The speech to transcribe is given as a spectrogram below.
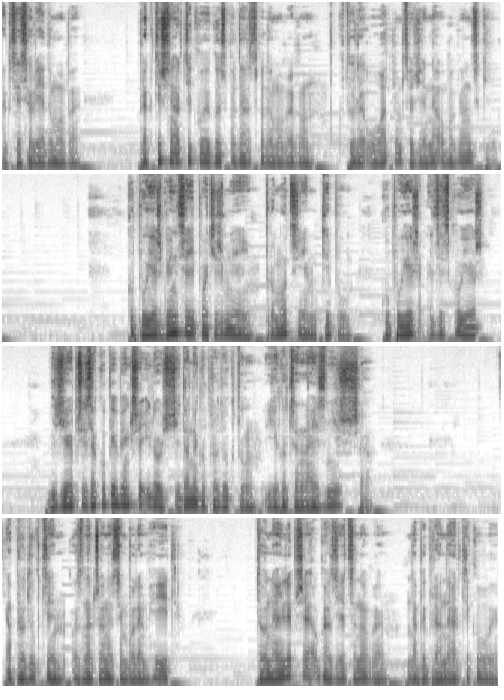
akcesoria domowe, praktyczne artykuły gospodarstwa domowego, które ułatwią codzienne obowiązki. Kupujesz więcej, płacisz mniej. Promocję typu kupujesz, zyskujesz gdzie przy zakupie większej ilości danego produktu jego cena jest niższa, a produkty oznaczone symbolem HIT to najlepsze okazje cenowe na wybrane artykuły.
